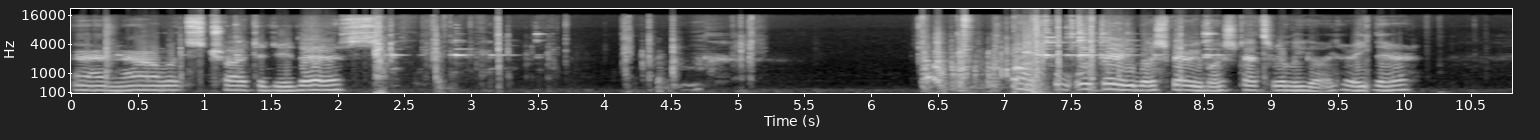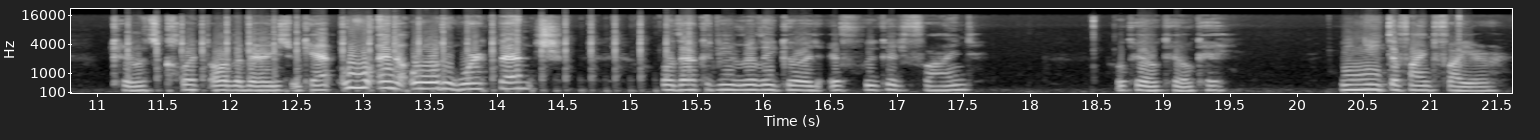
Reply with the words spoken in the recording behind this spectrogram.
And now let's try to do this. Oh, oh, oh, berry bush, berry bush. That's really good, right there. Okay, let's collect all the berries we can. Oh, an old workbench. Oh, that could be really good if we could find. Okay, okay, okay. We need to find fire.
